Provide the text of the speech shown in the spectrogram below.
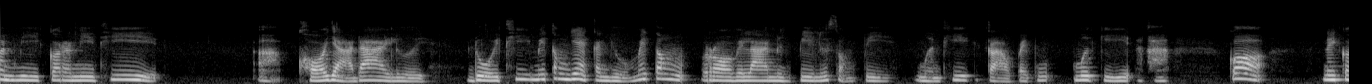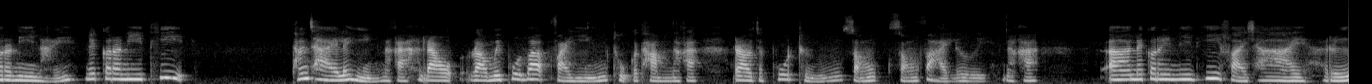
มันมีกรณีที่ขอหย่าได้เลย โดยที่ไม่ต้องแยกกันอยู่ ไม่ต้องรอเวลา 1 ปีหรือ 2 ปี เหมือนที่กล่าวไปเมื่อกี้นะคะ ก็ในกรณีไหนในกรณีที่ ทั้งชายและหญิงนะคะ เราเราไม่พูดว่าฝ่ายหญิงถูกกระทำนะคะ เราจะพูดถึงสองสองฝ่ายเลยนะคะในกรณีที่ฝ่ายชายหรือ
